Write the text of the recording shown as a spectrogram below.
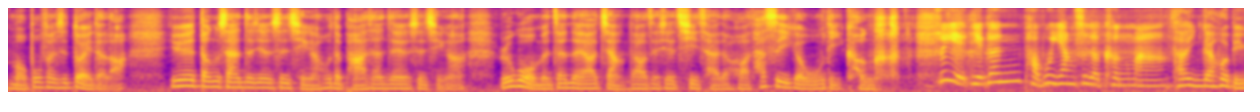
某部分是对的啦。因为登山这件事情啊，或者爬山这件事情啊，如果我们真的要讲到这些器材的话，它是一个无底坑。所以也也跟跑步一样是个坑吗？它应该会比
